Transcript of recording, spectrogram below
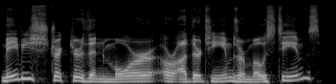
maybe stricter than more or other teams or most teams.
